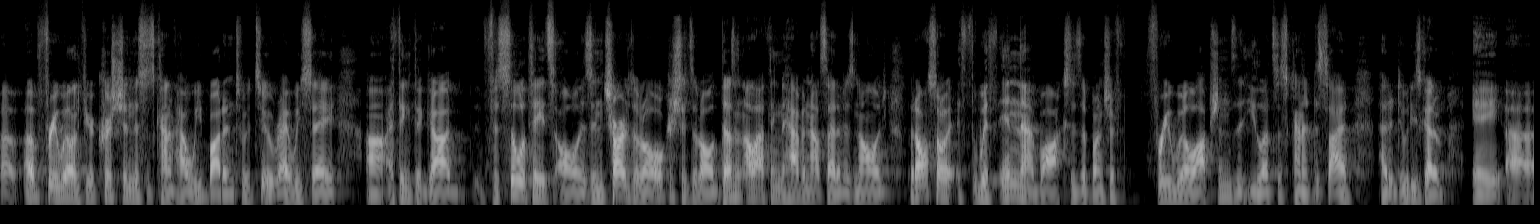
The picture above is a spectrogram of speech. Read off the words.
of free will. And if you're a Christian, this is kind of how we bought into it too, right? We say, uh, I think that God facilitates all, is in charge of it all, orchestrates it all, doesn't allow things to happen outside of his knowledge, but also within that box is a bunch of free will options that he lets us kind of decide how to do it. He's got a, a, uh,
